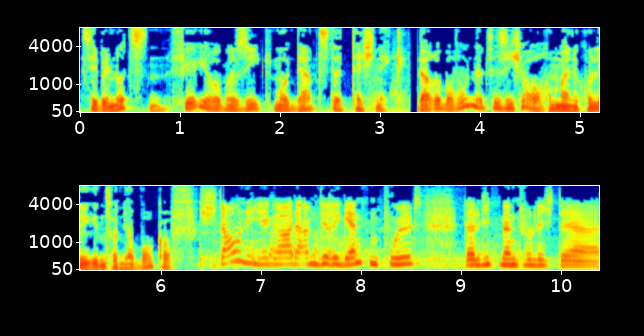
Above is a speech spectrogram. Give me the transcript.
sie benutzen für ihre Musik modernste Technik. Darüber wunderte sich auch meine Kollegin Sonja Borkow. Ich staune hier gerade am Dirigentenpult. Da liegt natürlich der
